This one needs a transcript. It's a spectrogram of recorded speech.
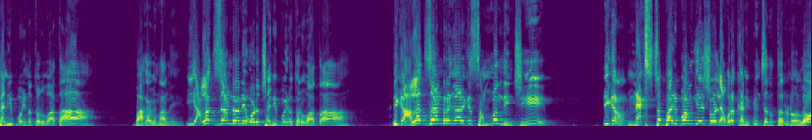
చనిపోయిన తరువాత బాగా వినాలి. ఈ అలెగ్జాండర్ అనేవాడు చనిపోయిన తరువాత ఇక అలెగ్జాండర్ గారికి సంబంధించి ఇక నెక్స్ట్ పరిపాలన చేసే వాళ్ళు ఎవరు కనిపించని తరుణంలో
